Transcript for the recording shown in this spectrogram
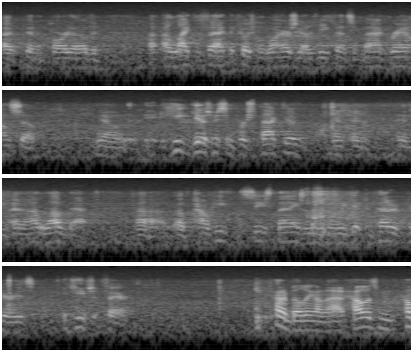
I've been a part of. And I, I like the fact that Coach McGuire's got a defensive background. So, you know, he gives me some perspective, and, and, and, and I love that. Uh, of how he sees things, and then when we get competitive periods, he keeps it fair. Kind of building on that, how is how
